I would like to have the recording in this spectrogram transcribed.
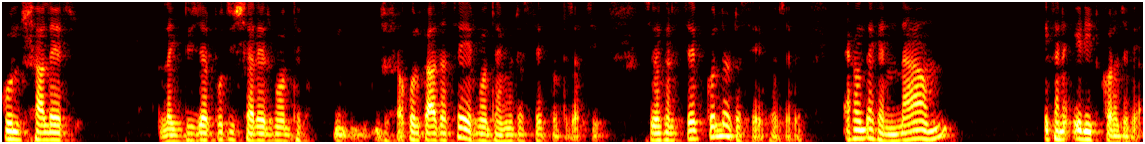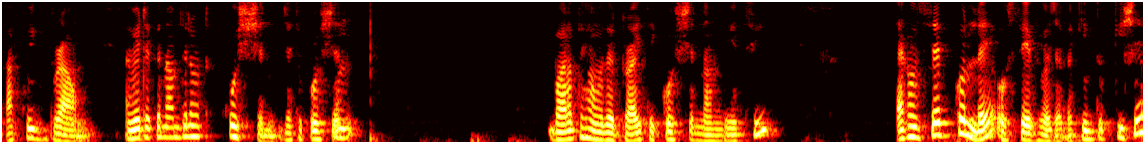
কোন সালের লাইক দুই হাজার পঁচিশ সালের মধ্যে যে সকল কাজ আছে, এর মধ্যে আমি ওটা সেভ করতে যাচ্ছি। সো এখানে সেভ করলে ওটা সেভ হয়ে যাবে। এখন দেখেন, নাম এখানে এডিট করা যাবে। আকুইক ব্রাউন আমি এটাকে নাম দিলাম একটা কোশ্চেন যেহেতু কোশ্চেন বানাতে হয় আমাদের প্রায়, তাই কোশ্চেন নাম দিয়েছি। এখন সেভ করলে ও সেভ হয়ে যাবে। কিন্তু কিসে?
